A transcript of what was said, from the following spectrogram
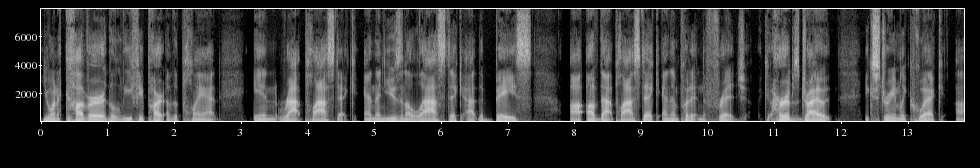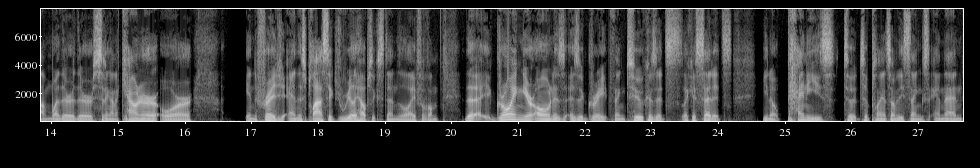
you want to cover the leafy part of the plant in wrap plastic and then use an elastic at the base uh, of that plastic and then put it in the fridge. Herbs dry out extremely quick, um, whether they're sitting on a counter or in the fridge, and this plastic really helps extend the life of them. The growing your own is is a great thing too because it's like I said, it's you know pennies to to plant some of these things, and then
